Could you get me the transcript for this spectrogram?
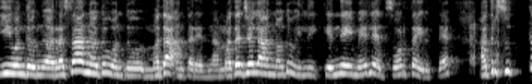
ಈ ಒಂದು ರಸ ಅನ್ನೋದು ಒಂದು ಮದ ಅಂತಾರೆ. ಅದನ್ನ ಮದ ಜಲ ಅನ್ನೋದು ಇಲ್ಲಿ ಕೆನ್ನೆಯ ಮೇಲೆ ಅದು ಸೋರ್ತಾ ಇರುತ್ತೆ. ಅದ್ರ ಸುತ್ತ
